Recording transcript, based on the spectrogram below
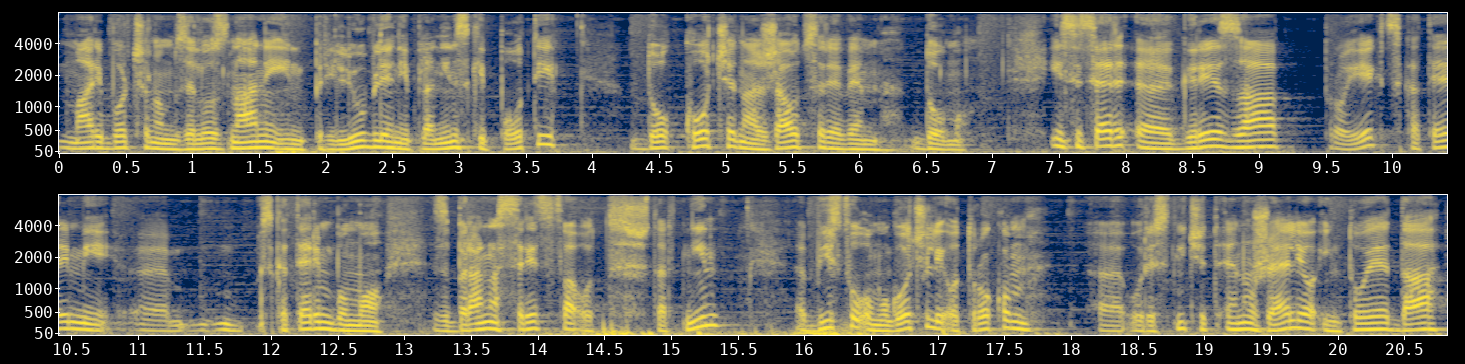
Mariborčanom zelo znani in priljubljeni planinski poti do Koče na Žavcerjevem domu. In sicer gre za projekt, s, katerimi, s katerim bomo zbrana sredstva od štartnin v bistvu omogočili otrokom uresničiti eno željo in to je, da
